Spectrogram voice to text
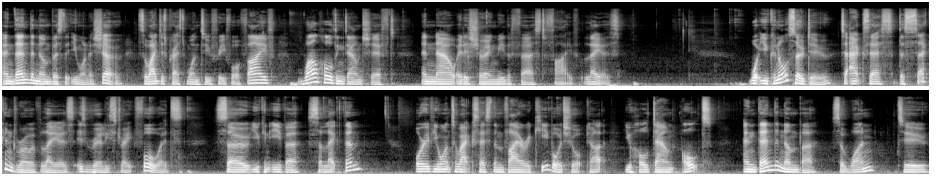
and then the numbers that you want to show. So I just pressed 1, 2, 3, 4, 5 while holding down shift, and now it is showing me the first five layers. What you can also do to access the second row of layers is really straightforward. So you can either select them, or if you want to access them via a keyboard shortcut, you hold down Alt and then the number. So one, two,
